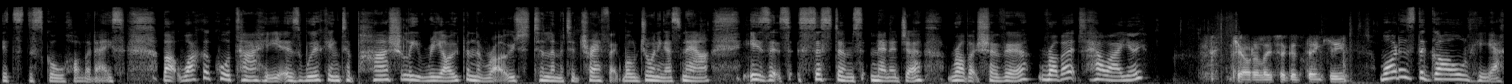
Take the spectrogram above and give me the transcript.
it's the school holidays. But Waka Kotahi is working to partially reopen the road to limited traffic. Well, joining us now is its systems manager, Robert Choveaux. Robert, how are you? Kia ora, Lisa. Good, thank you. What is the goal here?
